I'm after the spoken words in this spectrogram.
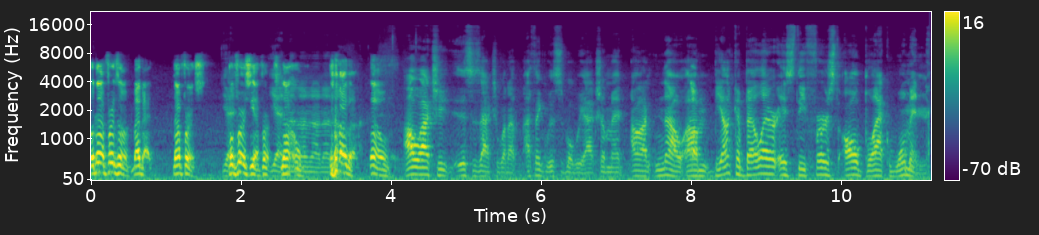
but not first. No, my bad. Not first. Yeah, but first, yeah, first. Yeah, not no, no, no, no, no. No. I'll actually. This is actually what I. I think this is what we actually meant. Uh, no. Um, Bianca Belair is the first all-black woman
